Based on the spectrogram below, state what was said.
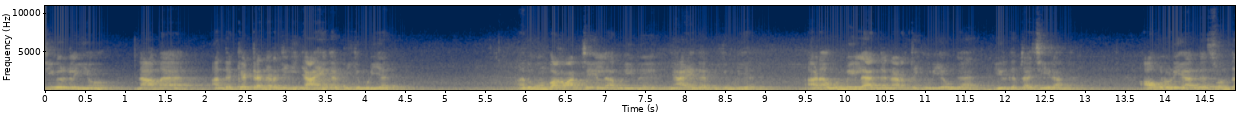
ஜீவர்களையும் நாம் அந்த கெட்ட நடத்தைக்கு நியாயம் கற்பிக்க முடியாது. அதுவும் பகவான் செயல் அப்படின்னு நியாயம் கற்பிக்க முடியாது. ஆனால் உண்மையில் அந்த நடத்தைக்குரியவங்க இருக்கத்தான் செய்கிறாங்க அவங்களுடைய அந்த சொந்த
